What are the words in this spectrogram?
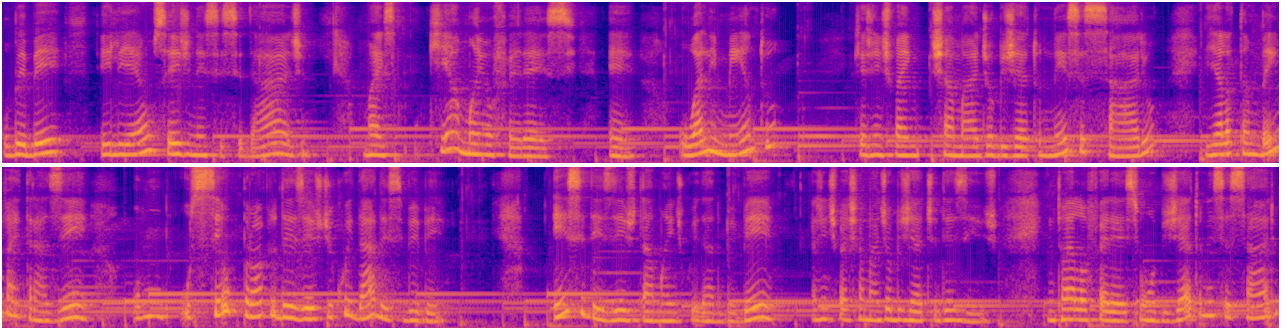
O bebê, ele é um ser de necessidade, mas o que a mãe oferece é o alimento que a gente vai chamar de objeto necessário e ela também vai trazer um, o seu próprio desejo de cuidar desse bebê. Esse desejo da mãe de cuidar do bebê, a gente vai chamar de objeto de desejo. Então, ela oferece um objeto necessário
